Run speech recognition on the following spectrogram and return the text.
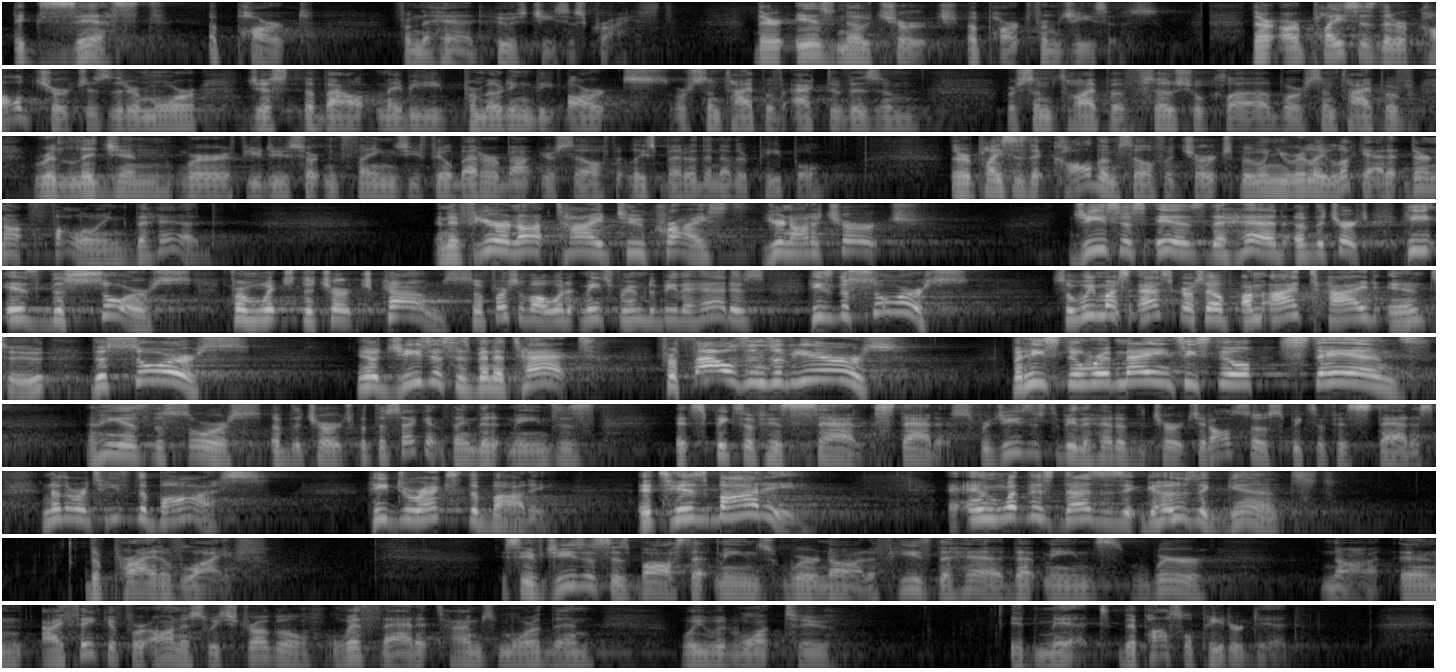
exist apart from the head, who is Jesus Christ. There is no church apart from Jesus. There are places that are called churches that are more just about maybe promoting the arts or some type of activism or some type of social club or some type of religion where if you do certain things you feel better about yourself, at least better than other people. There are places that call themselves a church, but when you really look at it, they're not following the head. And if you're not tied to Christ, you're not a church. Jesus is the head of the church. He is the source from which the church comes. So, first of all, what it means for him to be the head is he's the source. So, we must ask ourselves Am I tied into the source? You know, Jesus has been attacked for thousands of years, but he still remains, he still stands, and he is the source of the church. But the second thing that it means is it speaks of his status. For Jesus to be the head of the church, it also speaks of his status. In other words, he's the boss. He directs the body, it's His body. And what this does is it goes against the pride of life. You see, if Jesus is boss, that means we're not. If He's the head, that means we're not. And I think if we're honest, we struggle with that at times more than we would want to admit. The Apostle Peter did.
